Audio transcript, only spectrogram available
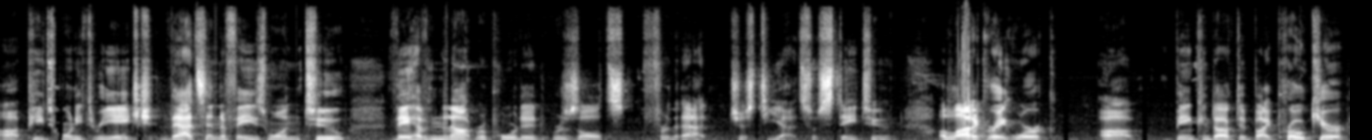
uh, P23H. That's in a phase 1-2. They have not reported results for that just yet, so stay tuned. A lot of great work uh, being conducted by ProQR,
